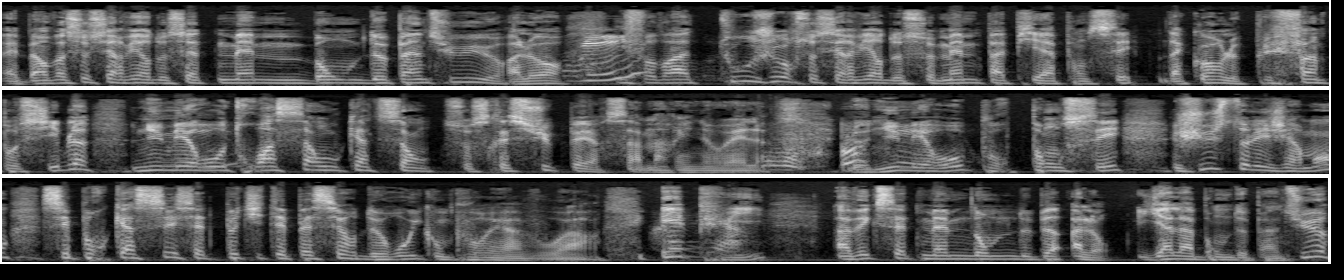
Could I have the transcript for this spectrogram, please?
Eh ben, on va se servir de cette même bombe de peinture. Alors, Oui. il faudra toujours se servir de ce même papier à poncer, d'accord, le plus fin possible. Numéro 300 ou 400, ce serait super, ça, Marie-Noël. Le Ok. numéro pour poncer juste légèrement, c'est pour casser cette petite épaisseur de rouille qu'on pourrait avoir. Très Et bien. puis, avec cette même bombe de peinture, alors, il y a la bombe de peinture,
